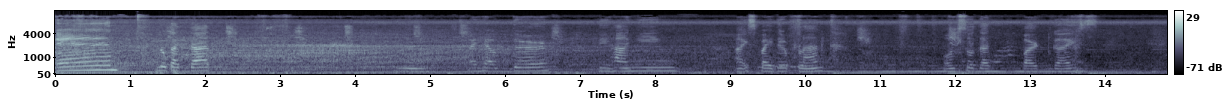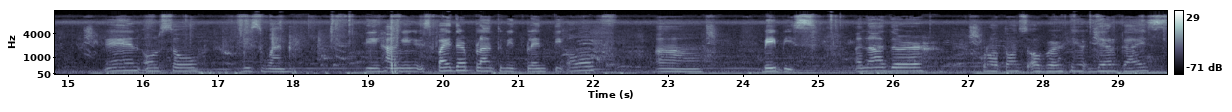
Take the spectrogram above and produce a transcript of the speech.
And look at that. I have there the hanging uh, spider plant. Also that part guys. And also this one. The hanging spider plant with plenty of uh, babies. Another crotons over here there guys.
